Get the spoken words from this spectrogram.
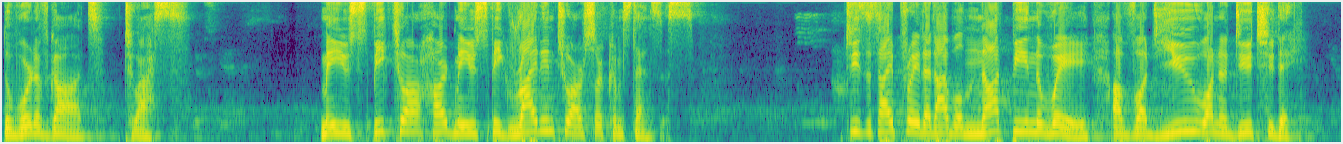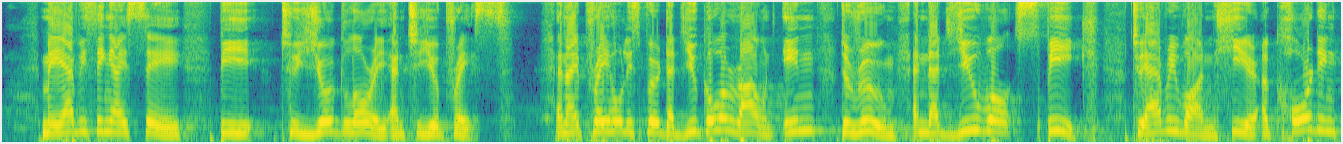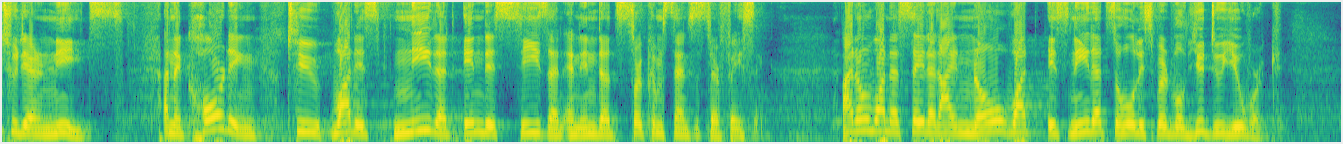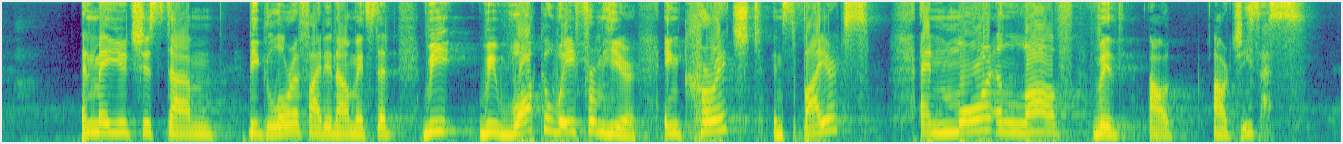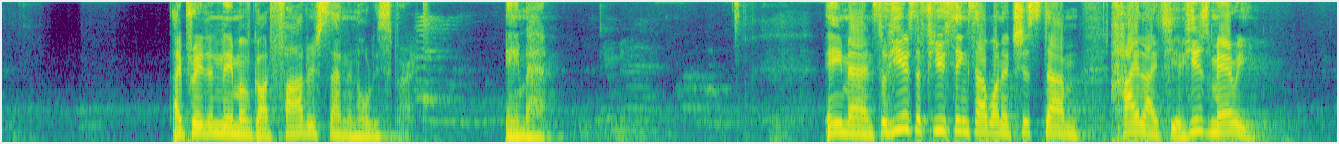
the Word of God to us. May you speak to our heart, may you speak right into our circumstances. Jesus, I pray that I will not be in the way of what you want to do today. May everything I say be to your glory and to your praise. And I pray, Holy Spirit, that you go around in the room and that you will speak to everyone here according to their needs and according to what is needed in this season and in the circumstances they're facing. I don't want to say that I know what is needed, so Holy Spirit, will you do your work? And may you just um, be glorified in our midst that we we walk away from here encouraged, inspired, and more in love with our, our Jesus. I pray in the name of God, Father, Son, and Holy Spirit. Amen. Amen. Amen. So here's a few things I want to just um, highlight here. Here's Mary.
